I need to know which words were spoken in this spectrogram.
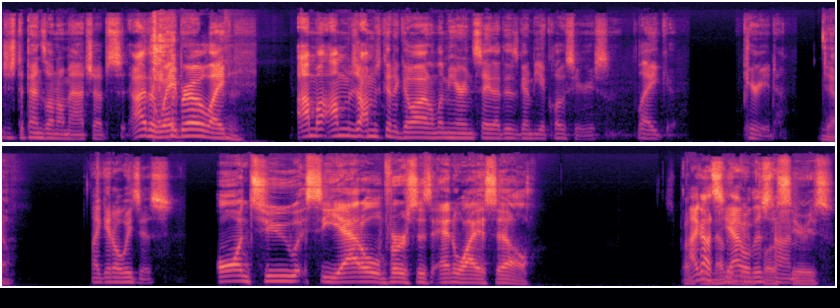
Just depends on all matchups. Either way, bro. Like hmm. I'm I'm I'm just gonna go out on a limb here and say that this is gonna be a close series. Like, period. Yeah. Like it always is. On to Seattle versus NYSL. I got Seattle this time. Series.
